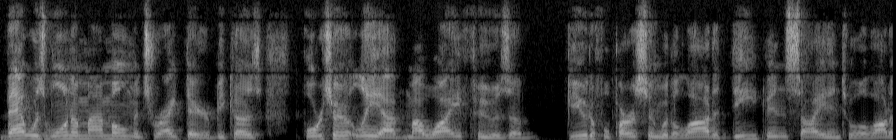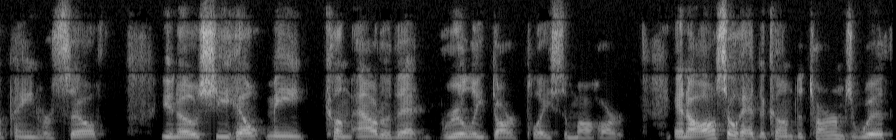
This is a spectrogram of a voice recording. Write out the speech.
that was one of my moments right there because fortunately, I, my wife, who is a beautiful person with a lot of deep insight into a lot of pain herself, you know, she helped me come out of that really dark place in my heart. And I also had to come to terms with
